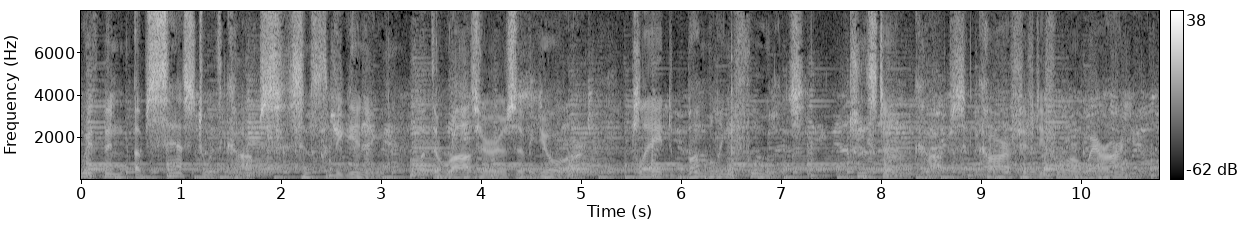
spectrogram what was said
We've been obsessed with cops since the beginning, but the Rozzers of yore played bumbling fools. Keystone Cops, Car 54, Where Are You?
